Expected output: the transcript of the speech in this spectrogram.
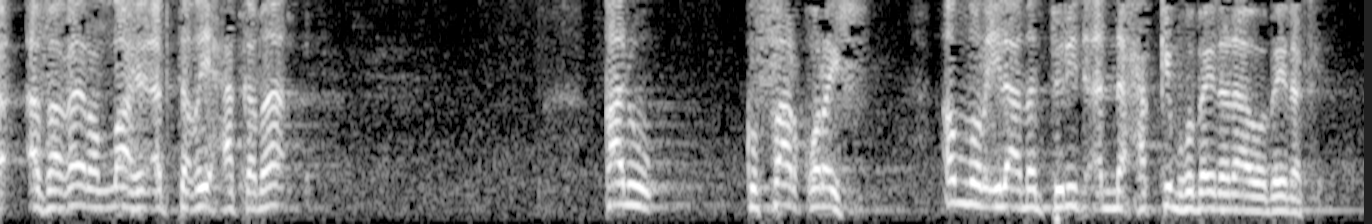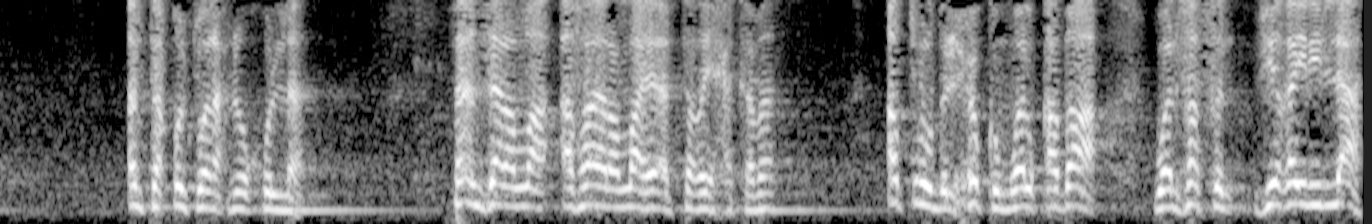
أفغير الله أبتغي حكما. قالوا كفار قريش انظر إلى من تريد أن نحكمه بيننا وبينك. أنت قلت ونحن قلنا. فأنزل الله أفغير الله أبتغي حكما أطلب الحكم والقضاء والفصل في غير الله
